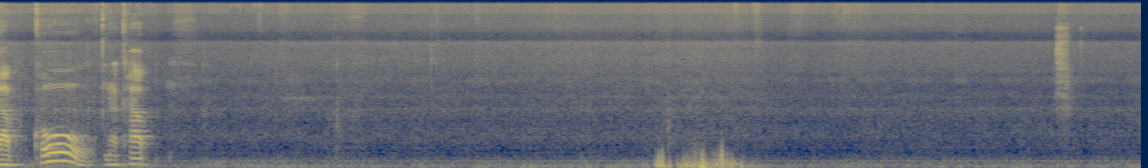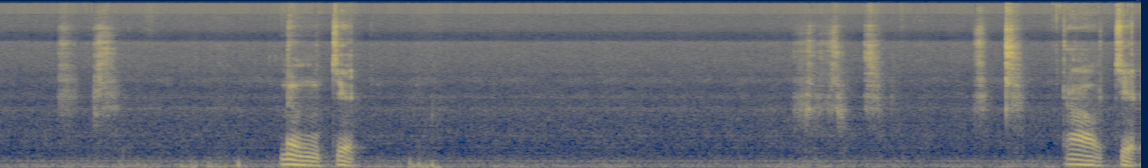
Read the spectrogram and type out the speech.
จับคู่นะครับหนึ่งเจ็ด เก้าเจ็ด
